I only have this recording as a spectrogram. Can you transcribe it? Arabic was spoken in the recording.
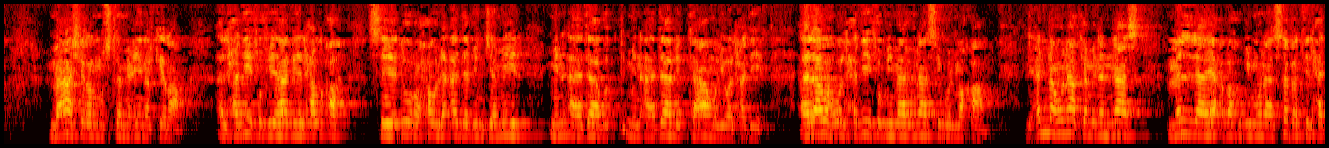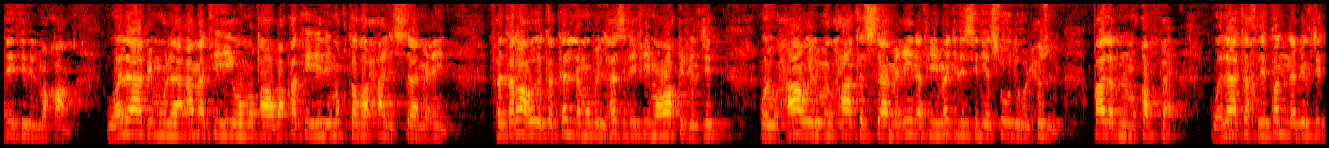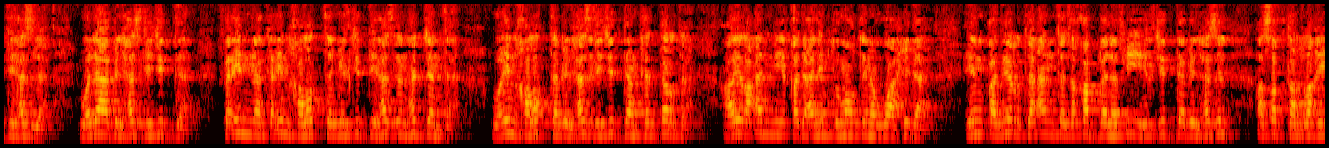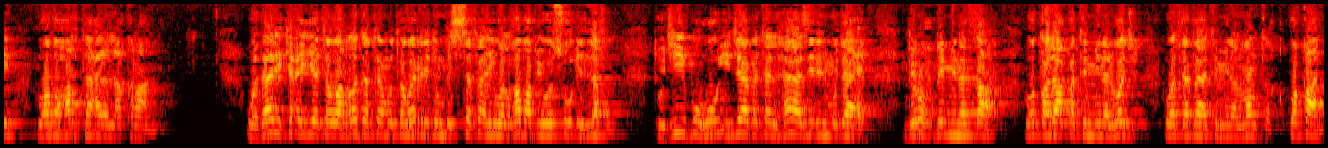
معاشر المستمعين الكرام الحديث في هذه الحلقة سيدور حول أدب جميل من آداب من آداب التعامل والحديث. ألا وهو الحديث بما يناسب المقام. لأن هناك من الناس من لا يأبه بمناسبة الحديث للمقام ولا بملاءمته ومطابقته لمقتضى حال السامعين. فتراه يتكلم بالهزل في مواقف الجد ويحاول إضحاك السامعين في مجلس يسوده الحزن. قال ابن المقفع ولا تخلطن بالجد هزلا ولا بالهزل جدا فإنك إن خلطت بالجد هزلا هجنته وإن خلطت بالهزل جدا كدرته غير أني قد علمت موطنا واحدا. إن قدرت أن تتقبل فيه الجد بالهزل أصبت الرأي وظهرت على الأقران. وذلك أن يتوردك متورد بالسفه والغضب وسوء اللفظ تجيبه إجابة الهازل المداعب برحب من الذرع وطلاقة من الوجه وثبات من المنطق. وقال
